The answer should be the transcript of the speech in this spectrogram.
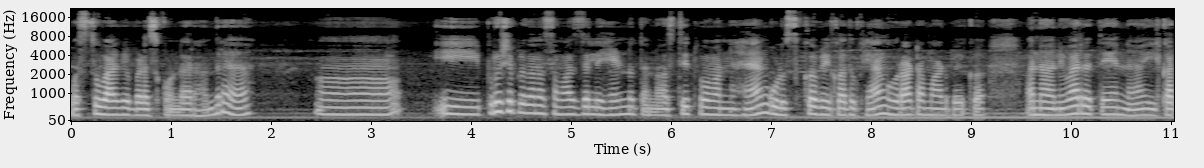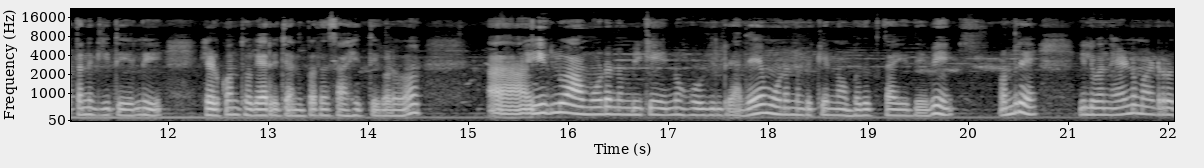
ವಸ್ತುವಾಗಿ ಬಳಸ್ಕೊಂಡಾರ. ಅಂದ್ರೆ ಈ ಪುರುಷ ಪ್ರಧಾನ ಸಮಾಜದಲ್ಲಿ ಹೆಣ್ಣು ತನ್ನ ಅಸ್ತಿತ್ವವನ್ನು ಹೆಂಗೆ ಉಳಿಸ್ಕೋಬೇಕು, ಅದಕ್ಕೆ ಹೆಂಗೆ ಹೋರಾಟ ಮಾಡಬೇಕು ಅನ್ನೋ ಅನಿವಾರ್ಯತೆಯನ್ನು ಈ ಕಥನ ಗೀತೆಯಲ್ಲಿ ಹೇಳ್ಕೊಂತ ಹೋಗ್ಯಾರ ಜನಪದ ಸಾಹಿತಿಗಳು ಈಗಲೂ ಆ ಮೂಢನಂಬಿಕೆ ಇನ್ನೂ ಹೋಗಿಲ್ರಿ. ಅದೇ ಮೂಢನಂಬಿಕೆ ನಾವು ಬದುಕ್ತಾ ಇದ್ದೀವಿ. ಅಂದರೆ ಇಲ್ಲಿ ಒಂದು ಹೆಣ್ಣು ಮಾಡಿರೋ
